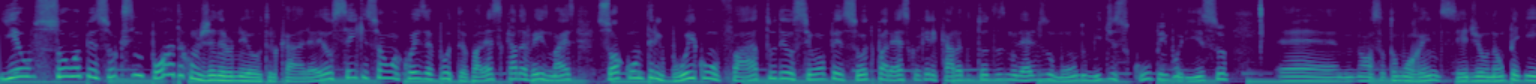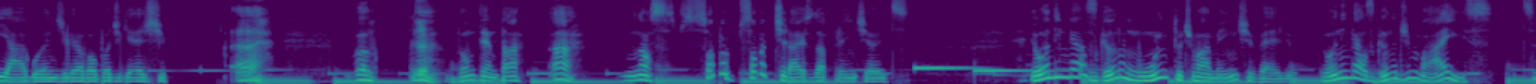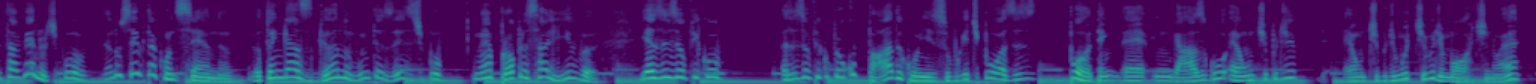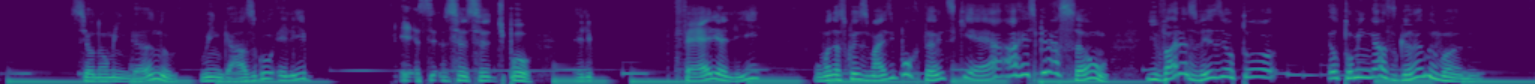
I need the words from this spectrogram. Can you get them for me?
E eu sou uma pessoa que se importa com gênero neutro, cara. Eu sei que isso é uma coisa, puta, parece cada vez mais só contribui com o fato de eu ser uma pessoa que parece com aquele cara de todas as mulheres do mundo. Me desculpem por isso. É... Nossa, eu tô morrendo de sede, eu não peguei água antes de gravar o podcast. Ah. ah vamos tentar? Ah. Nossa, só pra, só pra tirar isso da frente antes. Eu ando engasgando muito ultimamente, velho. Eu ando engasgando demais. Você tá vendo? Tipo, eu não sei o que tá acontecendo. Eu tô engasgando muitas vezes, tipo, com minha própria saliva. E às vezes eu fico. Às vezes eu fico preocupado com isso. Porque, tipo, às vezes. Pô, tem. É, engasgo é um tipo de. É um tipo de motivo de morte, não é? Se eu não me engano, o engasgo, ele se, se, tipo, ele fere ali uma das coisas mais importantes que é a respiração. E várias vezes eu tô eu tô me engasgando, mano.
